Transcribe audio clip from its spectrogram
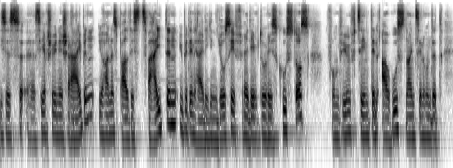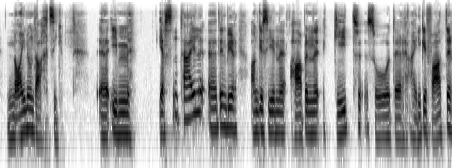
dieses äh, sehr schöne Schreiben Johannes Paul II. über den heiligen Josef Redemptoris Custos vom 15. August 1989. Äh, Im ersten Teil, äh, den wir angesehen haben, geht so der Heilige Vater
